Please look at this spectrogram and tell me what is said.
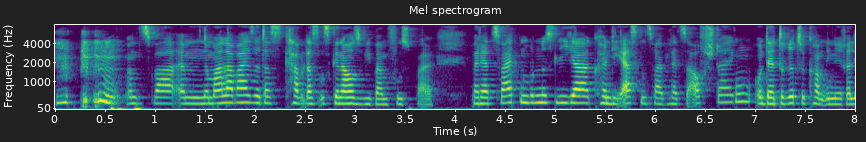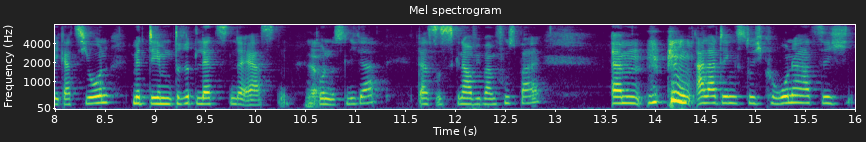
Und zwar ähm, normalerweise, das, kann, das ist genauso wie beim Fußball. Bei der zweiten Bundesliga können die ersten zwei Plätze aufsteigen und der dritte kommt in die Relegation mit dem drittletzten der ersten Ja. Bundesliga. Das ist genau wie beim Fußball. Ähm, allerdings durch Corona hat sich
